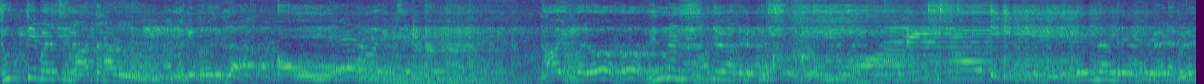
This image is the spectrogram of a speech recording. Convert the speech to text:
ಸುತ್ತಿ ಬಳಸಿ ಮಾತನಾಡುವುದು ನಮಗೆ ಬರೋದಿಲ್ಲ ನೇರವಾಗಿ ವಿಷಯ ನಾವಿಬ್ಬರು ನಿನ್ನನ್ನೇ ಮದುವೆ ಆಗಬೇಕು. ಇಷ್ಟ ಇಲ್ಲ ಅಂದ್ರೆ ಬೇಡ ಬೇಡ.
